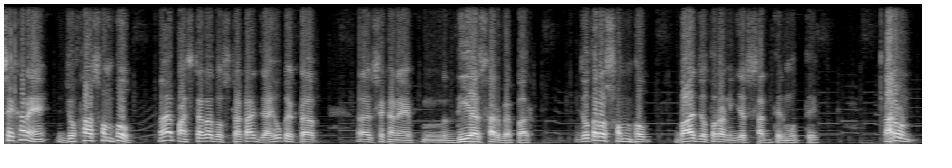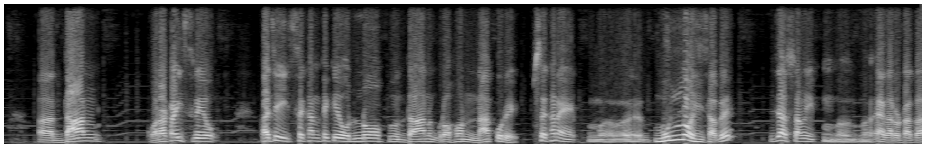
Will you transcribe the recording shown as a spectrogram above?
সেখানে যথাসম্ভব হ্যাঁ পাঁচ টাকা, দশ টাকা, যাই হোক একটা সেখানে দিয়ে আসার ব্যাপার, যতটা সম্ভব বা যতটা নিজের সাধ্যের মধ্যে। কারণ দান করাটাই শ্রেয়। কাজেই সেখান থেকে অন্য দান গ্রহণ না করে সেখানে মূল্য হিসাবে জাস্ট আমি এগারো টাকা,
